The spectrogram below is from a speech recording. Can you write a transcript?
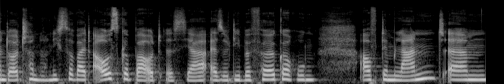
in Deutschland noch nicht so weit ausgebaut ist. Ja, also die Bevölkerung auf dem Land, ähm,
